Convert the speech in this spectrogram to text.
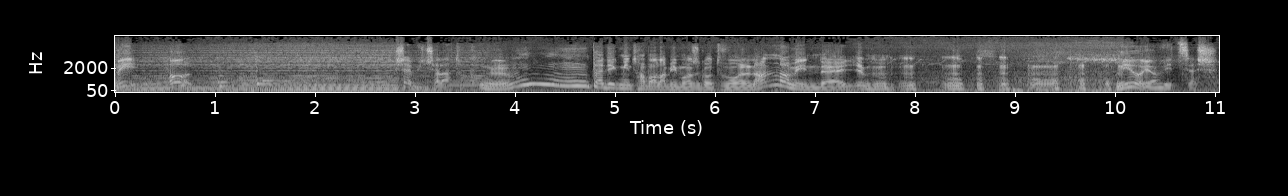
Mi? Hol? Semmit se látok. Hmm, pedig mintha valami mozgott volna, na mindegy. Mi olyan vicces?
